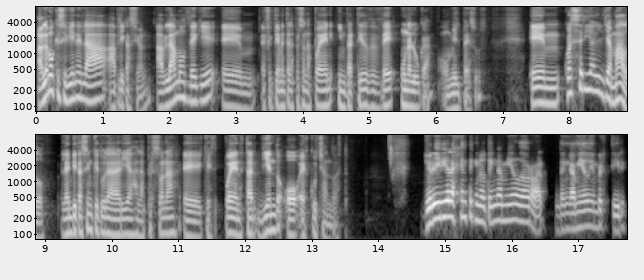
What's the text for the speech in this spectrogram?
hablamos que se viene la aplicación. Hablamos de que em, efectivamente las personas pueden invertir desde una luca o mil pesos. Em, ¿Cuál sería el llamado, la invitación que tú le darías a las personas eh, que pueden estar viendo o escuchando esto? Yo le diría a la gente que no tenga miedo de ahorrar, tenga miedo de invertir,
